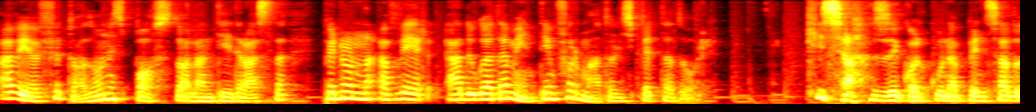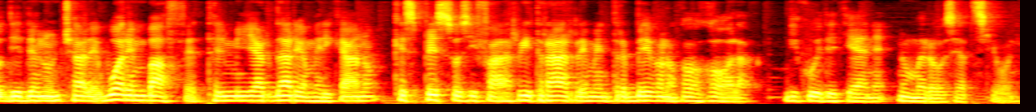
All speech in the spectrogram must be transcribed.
aveva effettuato un esposto all'antitrust per non aver adeguatamente informato gli spettatori. Chissà se qualcuno ha pensato di denunciare Warren Buffett, il miliardario americano che spesso si fa ritrarre mentre bevono Coca-Cola, di cui detiene numerose azioni.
